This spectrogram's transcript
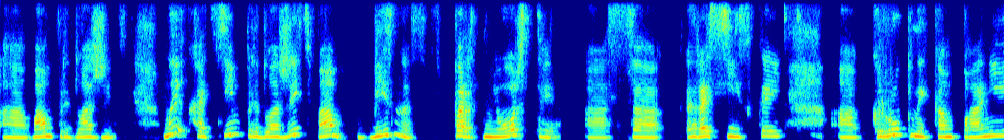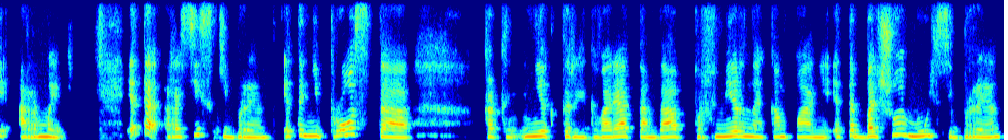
а, вам предложить? Мы хотим предложить вам бизнес в партнерстве с российской крупной компанией «Армель». Это российский бренд, это не просто как некоторые говорят, там, да, парфюмерная компания. Это большой мультибренд,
